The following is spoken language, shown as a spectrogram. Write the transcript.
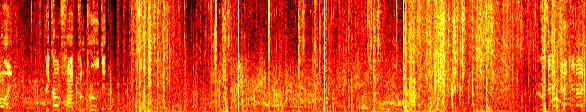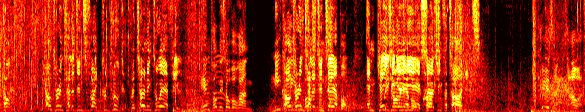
destroyed. Recon flight concluded. Losing objective Anton. Counterintelligence flight concluded. Returning to airfield. Anton is overrun. Need Counterintelligence airborne. Engaging Recon enemy airborne. aircraft. Searching for targets. Pesa is ours.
